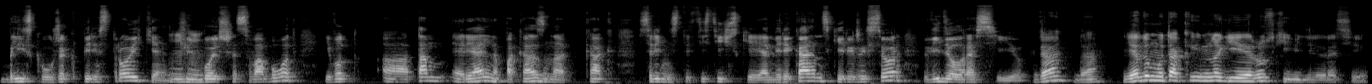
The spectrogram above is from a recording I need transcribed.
близко уже к перестройке, Мгм. чуть больше свобод, и вот там реально показано, как среднестатистический американский режиссер видел Россию. Да, да. Я думаю, так и многие русские видели Россию.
